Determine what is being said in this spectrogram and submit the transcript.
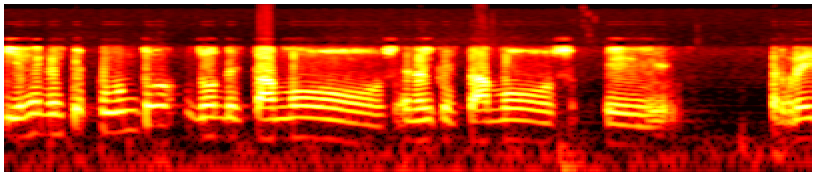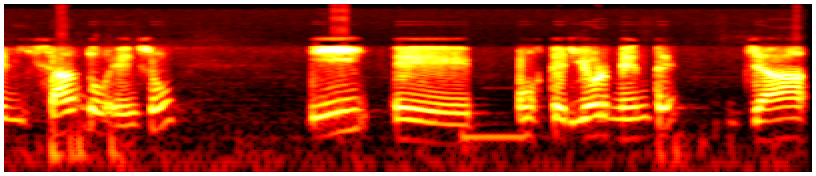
Y es en este punto donde estamos, en el que estamos eh, revisando eso y eh, posteriormente ya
